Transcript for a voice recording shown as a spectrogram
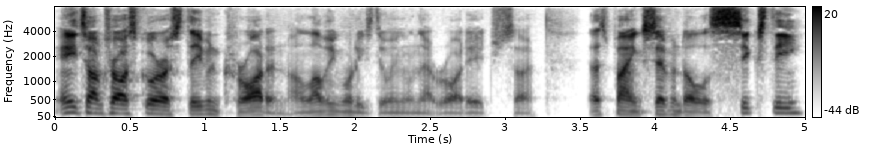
Anytime try scorer, Stephen Crichton. I'm loving what he's doing on that right edge. So that's paying $7.60.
